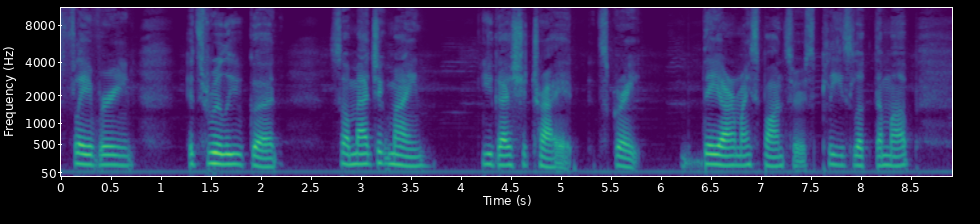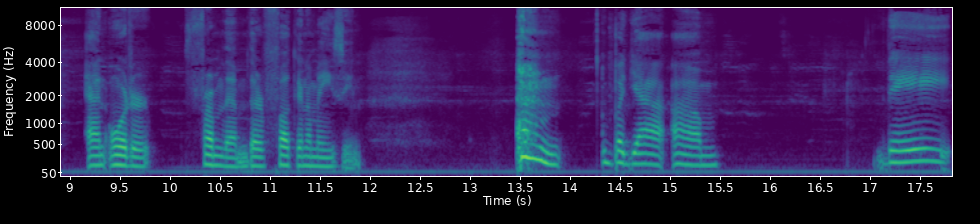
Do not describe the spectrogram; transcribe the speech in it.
flavoring, it's really good. So Magic Mind, you guys should try it. It's great. They are my sponsors. Please look them up and order from them. They're fucking amazing. but yeah, um they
